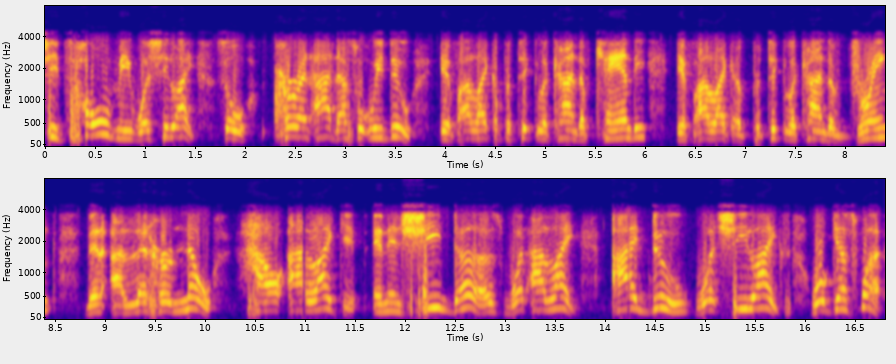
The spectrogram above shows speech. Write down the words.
she told me what she liked. So her and I, that's what we do. If I like a particular kind of candy, if I like a particular kind of drink, then I let her know how I like it. And then she does what I like. I do what she likes. Well, guess what?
